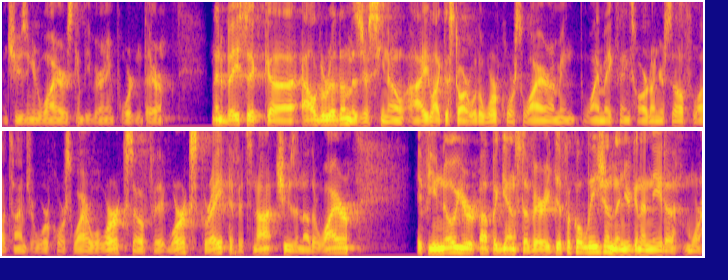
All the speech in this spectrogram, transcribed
and choosing your wires can be very important there. And then a basic uh, algorithm is just, you know, I like to start with a workhorse wire. I mean, why make things hard on yourself? A lot of times your workhorse wire will work. So if it works, great. If it's not, choose another wire. If you know you're up against a very difficult lesion, then you're going to need a more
